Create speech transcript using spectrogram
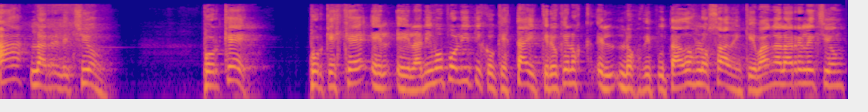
a la reelección. ¿Por qué? Porque es que el, ánimo político que está ahí, creo que los, diputados lo saben, que van a la reelección,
